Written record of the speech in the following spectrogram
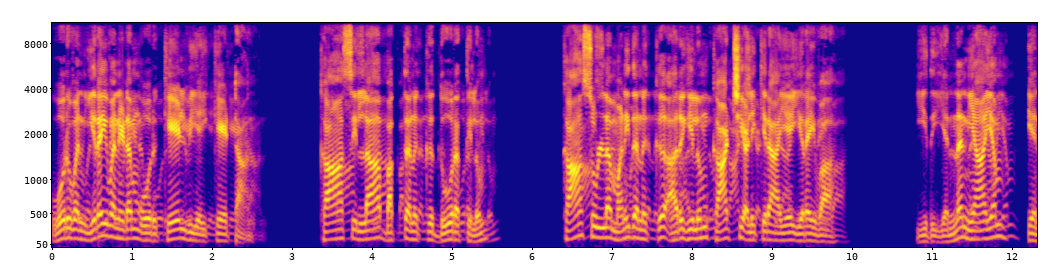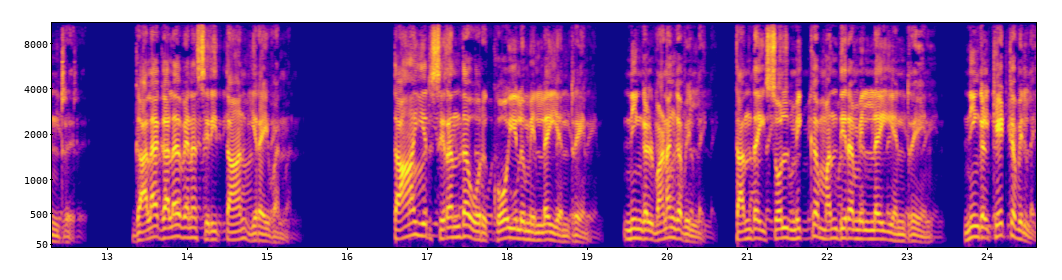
ஒருவன் இறைவனிடம் ஒரு கேள்வியை கேட்டான். காசில்லா பக்தனுக்கு தூரத்திலும் காசுள்ள மனிதனுக்கு அருகிலும் காட்சி அளிக்கிறாயே இறைவா இது என்ன நியாயம்? என்று கலகலவென சிரித்தான் இறைவன். தாயிற் சிறந்த ஒரு கோயிலும் இல்லை என்றேன். நீங்கள் வணங்கவில்லை. தந்தை சொல் மிக்க மந்திரமில்லை என்றேன். நீங்கள் கேட்கவில்லை.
